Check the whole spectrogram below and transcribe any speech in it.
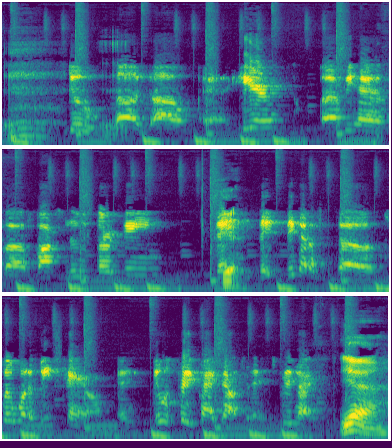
Dude, uh, uh, here uh, we have uh, Fox News 13. They, yeah. they, they got a uh, Clearwater Beach town, and it was pretty packed out today. It's pretty nice. Yeah.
